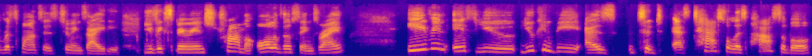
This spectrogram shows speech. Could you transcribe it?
responses to anxiety. You've experienced trauma all of those things right? Even if you you can be as to as taskful as possible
